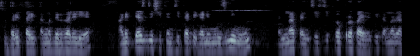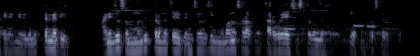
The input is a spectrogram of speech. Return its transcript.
सुधारित तारीख त्यांना देण्यात आलेली आहे. आणि त्याच दिवशी त्यांची त्या ठिकाणी मोजणी होऊन त्यांना त्यांची जी कप्रत आहे ती त्यांना त्या ठिकाणी निर्गमित करण्यात येईल. आणि जो संबंधित कर्मचारी त्यांच्यावरची नियमानुसार आपण कारवाई आहे शिस्तभंगाची ती आपण प्रस्तावित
